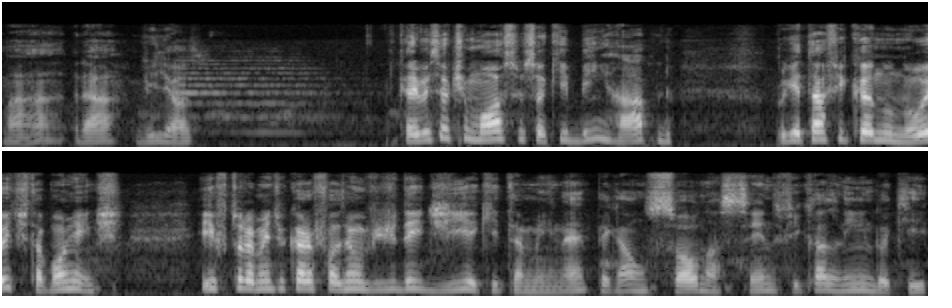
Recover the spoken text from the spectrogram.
Maravilhosa. Quero ver se eu te mostro isso aqui bem rápido, porque tá ficando noite, tá bom, gente? E futuramente eu quero fazer um vídeo de dia aqui também, né? Pegar um sol nascendo, fica lindo aqui.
